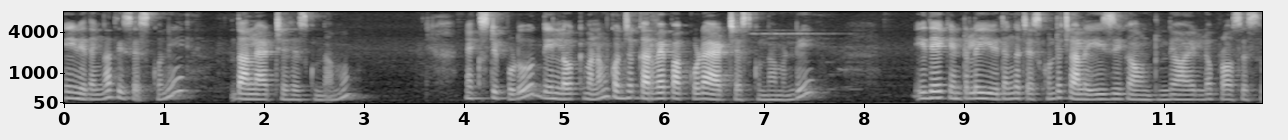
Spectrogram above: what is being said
ఈ విధంగా తీసేసుకొని దానిలో యాడ్ చేసేసుకుందాము. నెక్స్ట్ ఇప్పుడు దీనిలోకి మనం కొంచెం కరివేపాకు కూడా యాడ్ చేసుకుందామండి. ఇదే కెంటలో ఈ విధంగా చేసుకుంటే చాలా ఈజీగా ఉంటుంది ఆయిల్లో ప్రాసెస్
